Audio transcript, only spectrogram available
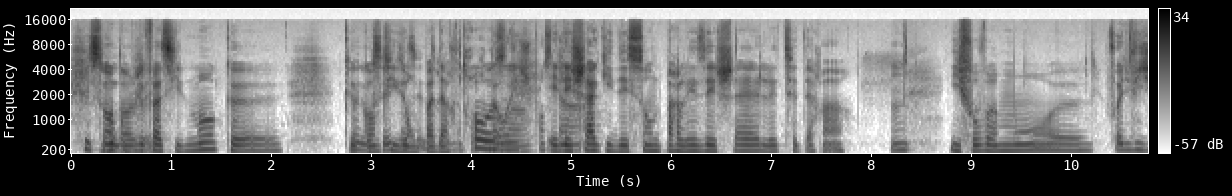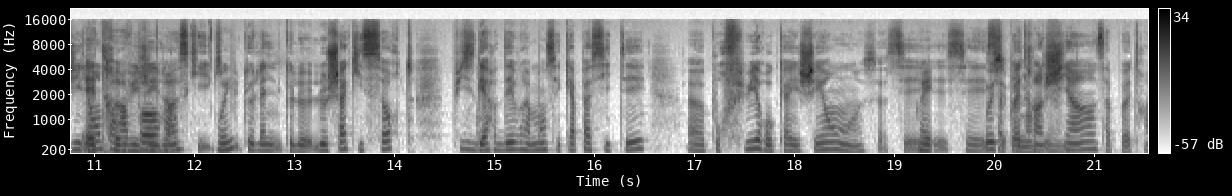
ils sont beaucoup plus facilement que, que quand ils n'ont pas d'arthrose. Bah et les chats qui descendent par les échelles, etc. Mm. Il faut vraiment euh, faut être vigilant par rapport à ce qui, que, que le, le, chat qui sorte puisse garder vraiment ses capacités euh, pour fuir au cas échéant. Ça, c'est, ça peut être un chien, ça peut être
